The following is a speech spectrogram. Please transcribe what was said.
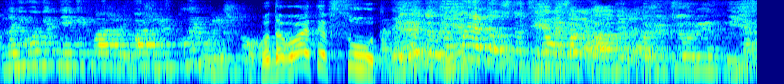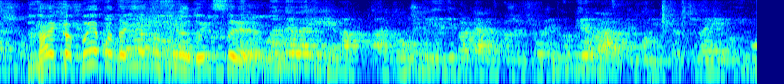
то на него нет никаких важелей, важелей впливу или что? Подавайте в суд. Для этого КП есть, должно есть важель департамент определять. споживчого рынку, есть другие. Хай КП подає до суду і все. Мы говорили о, о том, что есть департамент споживчего рынка, первый раз приходит к человеку, его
